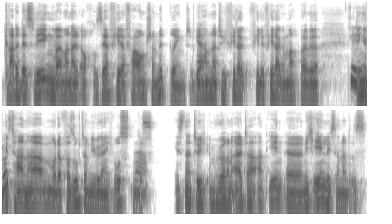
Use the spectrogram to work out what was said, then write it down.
gerade deswegen, weil man halt auch sehr viel Erfahrung schon mitbringt. Wir ja. haben natürlich viele, viele Fehler gemacht, weil wir viel Dinge getan haben oder versucht haben, die wir gar nicht wussten. Ja. Das ist natürlich im höheren Alter äh, nicht ähnlich, sondern das ist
